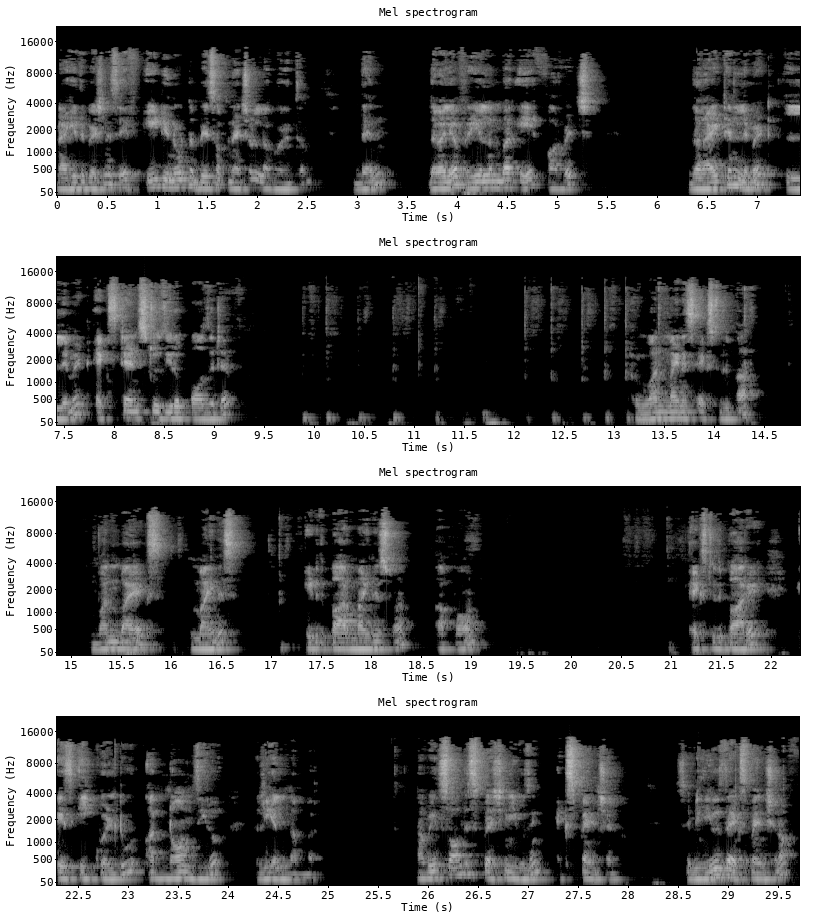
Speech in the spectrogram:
The question is if e denote the base of natural logarithm, then the value of real number a for which the right hand limit limit x tends to 0 positive 1 minus x to the power 1 by x minus e to the power minus 1 upon x to the power a is equal to a non-zero real number. Now we'll solve this question using expansion. So we'll use the expansion of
